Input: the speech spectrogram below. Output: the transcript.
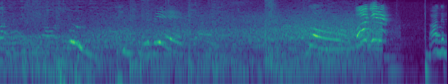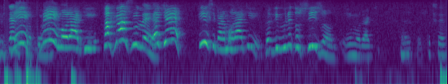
ώρα. Θα κρατήσει μία ώρα. Τι έτσι. Όχι ρε. Άντε επιτέλους Μη, να πούμε. μη μωράκι. Θα χάσουμε. Ε, και. Τι είσαι κανένα μωράκι. Παιδί μου είναι το season. Είναι μωράκι. Ναι, το ξέρω.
